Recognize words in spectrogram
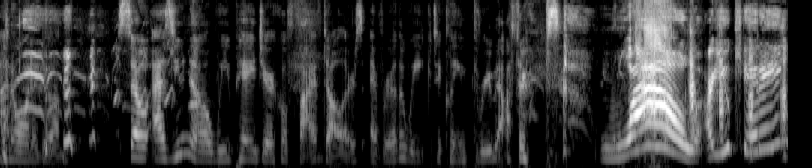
I don't want to do them. so, as you know, we pay Jericho five dollars every other week to clean three bathrooms. Wow, are you kidding?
